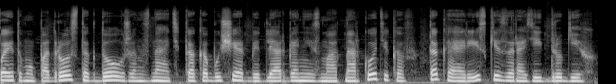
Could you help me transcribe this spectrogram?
Поэтому подросток должен знать как об ущербе для организма от наркотиков, так и о риске заразить других.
